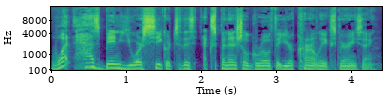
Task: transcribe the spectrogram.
What has been your secret to this exponential growth that you're currently experiencing?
